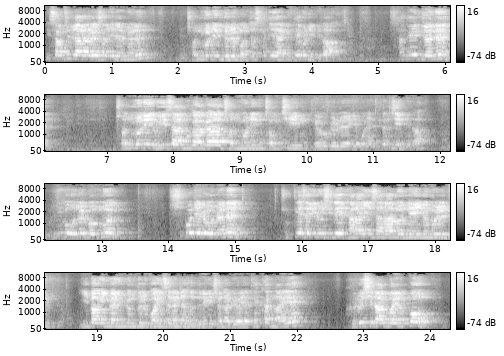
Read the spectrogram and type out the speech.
이 삼칠 나라를 살리려면은 전문인들을 먼저 살려야 하기 때문입니다. 사도행전은 전문인 의사 누가가 전문인 정치인 대우별로에게 보낸 편지입니다. 그리고 오늘 본문 15절에 보면은 주께서 이루시되 가라 이 사람은 내 이름을 이방인과 임금들과 이스라엘 자손들에게 전하기 위하여 택한 나의 그릇이라고 하였고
